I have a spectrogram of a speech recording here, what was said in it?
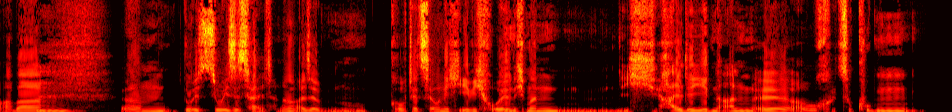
Aber mhm. ähm, so, ist, so ist es halt. Ne? Also braucht jetzt ja auch nicht ewig heulen. Ich meine, ich halte jeden an, äh, auch zu gucken,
